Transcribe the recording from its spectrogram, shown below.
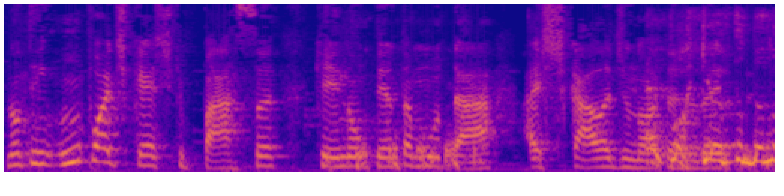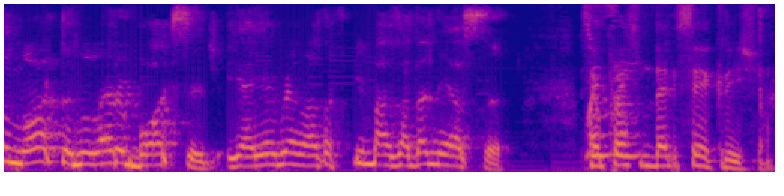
Não tem um podcast que passa que ele não tenta mudar a escala de É notas porque eu tô dando nota no Letterboxd, e aí a minha nota fica embasada nessa. Seu Mas próximo DLC, Christian.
